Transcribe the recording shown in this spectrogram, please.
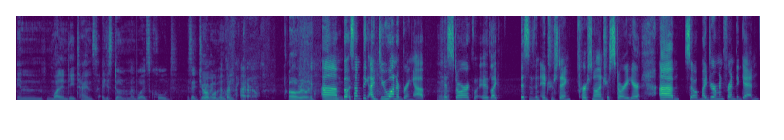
in modern day times. I just don't remember what it's called. It's a German Robo Hitler. movie. I don't know. Oh really? Um, Hmm. but something I do want to bring up Uh-huh. historically, like this is an interesting personal interest story here. Um, so my German friend again,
